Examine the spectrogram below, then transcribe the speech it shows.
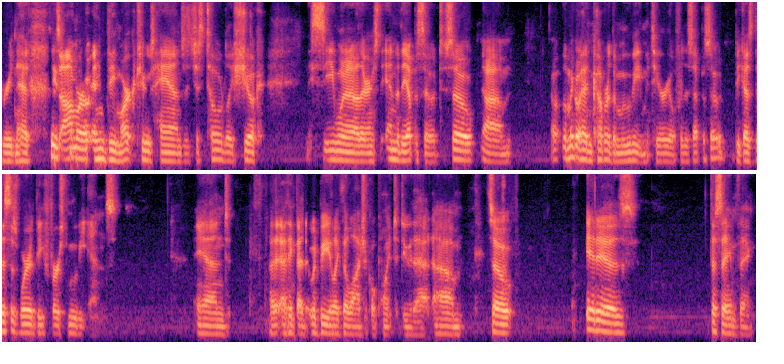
reading ahead. Sees Amuro in the Mark II's hands. Is just totally shook they see one another and it's the end of the episode so um, uh, let me go ahead and cover the movie material for this episode because this is where the first movie ends and i, I think that would be like the logical point to do that. Um, so it is the same thing.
